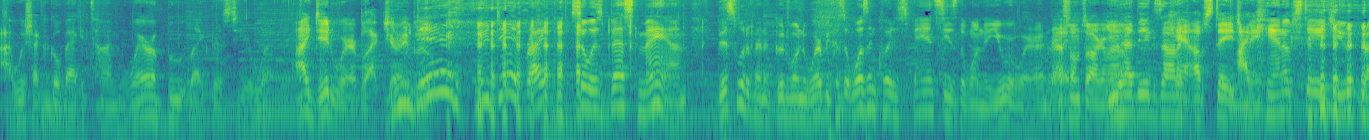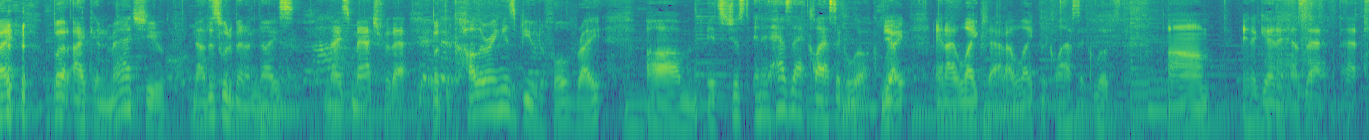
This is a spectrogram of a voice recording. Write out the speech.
I wish I could go back in time and wear a boot like this to your wedding. I did wear a black cherry You boot. did, you did, right? so as best man, this would have been a good one to wear because it wasn't quite as fancy as the one that you were wearing. That's what I'm talking about. You had the exotic. Can't upstage me. I can't upstage you, right? But I can match you. Now this would have been a nice, nice match for that. But the coloring is beautiful, right? Um, it's just, and it has that classic look, Yep. right? And I like that. I like the classic looks. Um, and again, it has that that.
